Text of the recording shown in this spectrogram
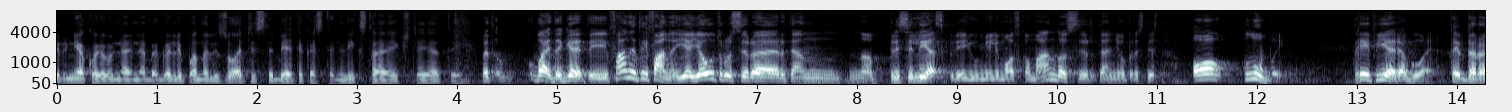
ir nieko jau ne, nebegali panalizuoti, stebėti, kas ten vyksta aikštėje. Tai... Bet, vaida, gerai, tai fanai tai fanai, jie jautrus yra ir ten na, prisilies prie jų mylimos komandos ir ten jau prisidės. O klubai, Taip. kaip jie reaguoja? Taip, dar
